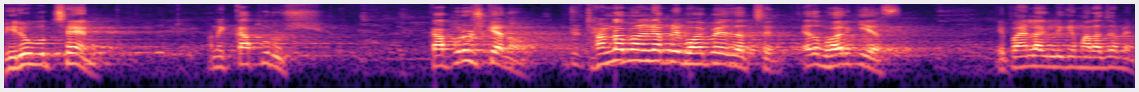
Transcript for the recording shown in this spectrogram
ভীরু বুঝছেন? মানে কাপুরুষ। কাপুরুষ কেন? একটু ঠান্ডা পানিতে আপনি ভয় পেয়ে যাচ্ছেন। এত ভয়ের কি আছে? এ পানি লাগলে কি মারা যাবেন?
